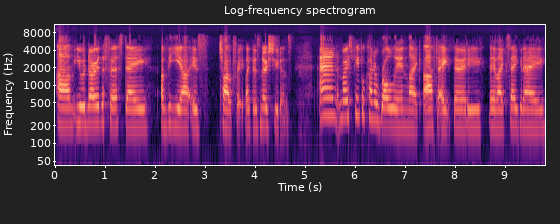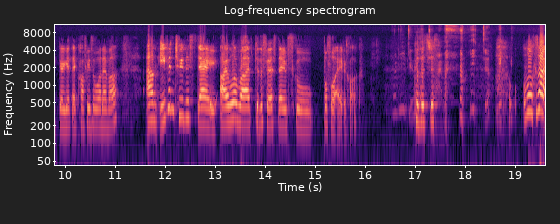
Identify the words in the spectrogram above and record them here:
um, you would know the first day of the year is child free, like there's no students. And most people kind of roll in like after 8:30, they like say good day, go get their coffees or whatever. Um, even to this day, I will arrive to the first day of school before 8 o'clock. What do you do? 'Cause that it's just- time? what are you doing? Well, because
